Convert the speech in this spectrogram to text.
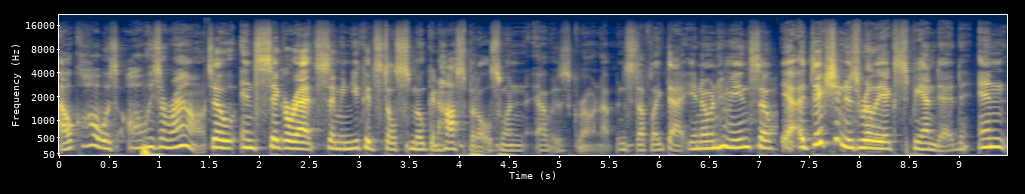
alcohol was always around. So in cigarettes, I mean, you could still smoke in hospitals when I was growing up and stuff like that. You know what I mean? So yeah, addiction is really expanded, and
